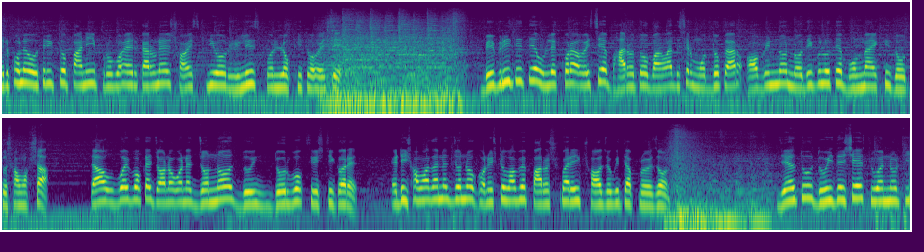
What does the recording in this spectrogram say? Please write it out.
এর ফলে অতিরিক্ত পানি প্রবাহের কারণে সক্রিয় রিলিজ পরিলক্ষিত হয়েছে। বিবৃতিতে উল্লেখ করা হয়েছে, ভারত ও বাংলাদেশের মধ্যকার অভিন্ন নদীগুলোতে বন্যা একটি যৌথ সমস্যা, যা উভয় পক্ষের জনগণের জন্য দুর্ভোগ সৃষ্টি করে। এটি সমাধানের জন্য ঘনিষ্ঠভাবে পারস্পরিক সহযোগিতা প্রয়োজন। যেহেতু দুই দেশে চুয়ান্নটি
